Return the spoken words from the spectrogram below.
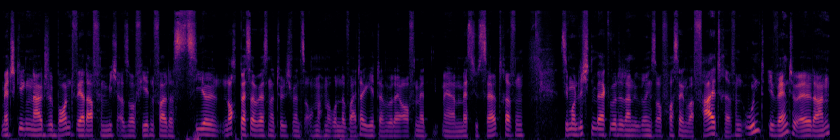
Match gegen Nigel Bond wäre da für mich also auf jeden Fall das Ziel. Noch besser wäre es natürlich, wenn es auch noch eine Runde weitergeht, dann würde er auf Matt, äh, Matthew Sell treffen. Simon Lichtenberg würde dann übrigens auf Hossein Wafai treffen und eventuell dann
